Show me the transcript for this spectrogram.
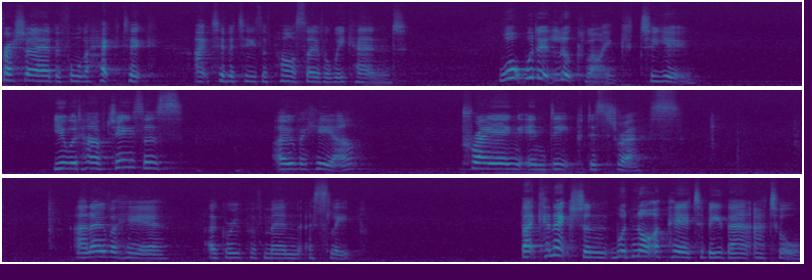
fresh air before the hectic activities of Passover weekend, what would it look like to you? You would have Jesus over here praying in deep distress, and over here, a group of men asleep. That connection would not appear to be there at all.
